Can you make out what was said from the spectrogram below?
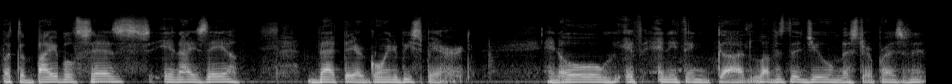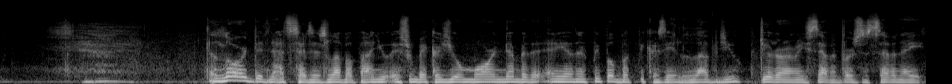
but the Bible says in Isaiah that they are going to be spared. And oh, if anything, God loves the Jew, Mr. President. The Lord did not set his love upon you, Israel, because you're more in number than any other people, but because he loved you. Deuteronomy 7, verses 7 8.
